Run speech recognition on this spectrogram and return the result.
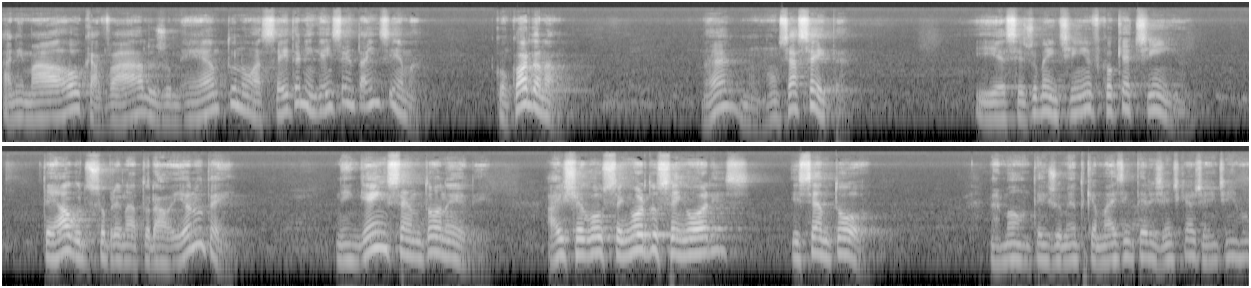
animal, cavalo, jumento, não aceita ninguém sentar em cima. Concorda ou não? Né? não se aceita. E esse jumentinho ficou quietinho. Tem algo de sobrenatural aí? Eu não tenho. Ninguém sentou nele. Aí chegou o Senhor dos Senhores e sentou. Meu irmão, tem jumento que é mais inteligente que a gente, hein, irmão?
